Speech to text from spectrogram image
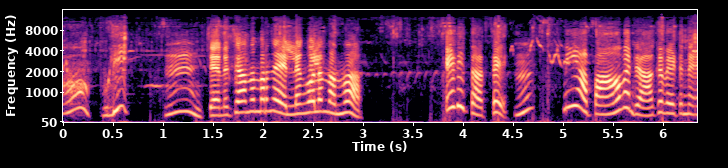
ആ പുളി ഉം ചെനച്ചാന്നും പറഞ്ഞ എല്ലാം കൊല്ലം നന്നതാ എടി തത്തേ നീ ആ പാവൻ രാഘവേട്ടനെ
